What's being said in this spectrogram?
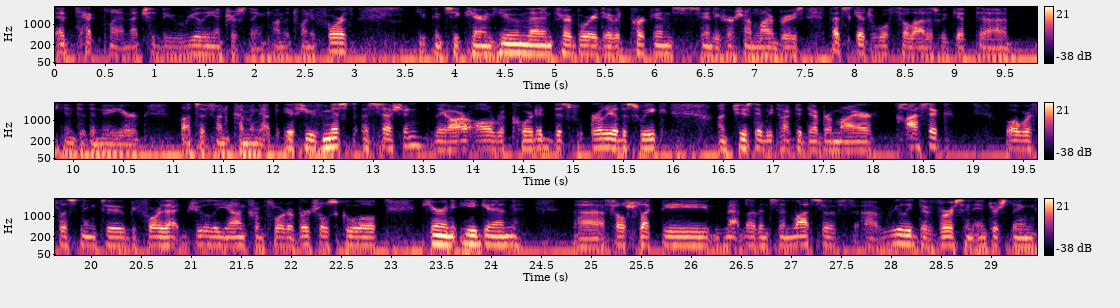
Ed Tech Plan. That should be really interesting on the 24th. You can see Karen Hume then in February, David Perkins, Sandy Hirsch on libraries. That schedule will fill out as we get uh, into the new year. Lots of fun coming up. If you've missed a session, they are all recorded. This Earlier this week, on Tuesday, we talked to Deborah Meier. Classic, well worth listening to. Before that, Julie Young from Florida Virtual School, Karen Egan, Phil Schlechty, Matt Levinson, lots of uh, really diverse and interesting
